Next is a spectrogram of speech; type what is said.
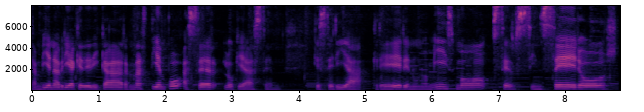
también habría que dedicar más tiempo a hacer lo que hacen, que sería creer en uno mismo, ser sinceros,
